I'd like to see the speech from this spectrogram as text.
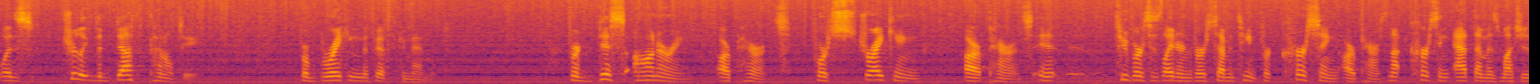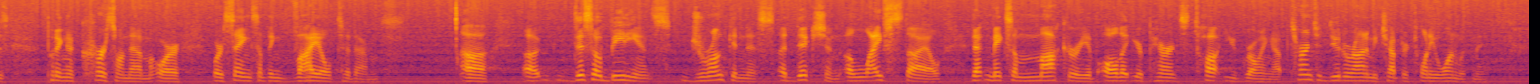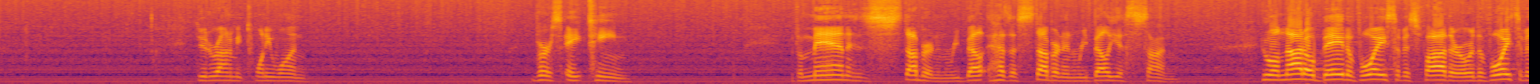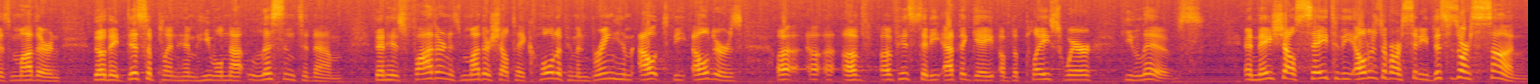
was truly the death penalty for breaking the fifth commandment, for dishonoring our parents, for striking our parents. It, two verses later in verse 17, for cursing our parents, not cursing at them as much as putting a curse on them or, or saying something vile to them. Uh, uh, disobedience, drunkenness, addiction, a lifestyle that makes a mockery of all that your parents taught you growing up. Turn to Deuteronomy chapter 21 with me. Deuteronomy 21, verse 18. If a man is stubborn and rebel- has a stubborn and rebellious son, who will not obey the voice of his father or the voice of his mother, and though they discipline him, he will not listen to them. Then his father and his mother shall take hold of him and bring him out to the elders uh, uh, of, of his city at the gate of the place where he lives. And they shall say to the elders of our city, This is our son.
